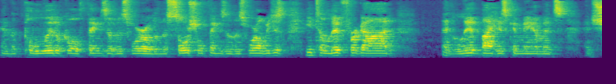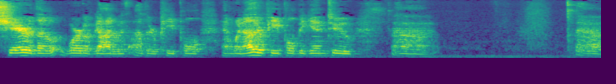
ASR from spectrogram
in the political things of this world and the social things of this world. We just need to live for God and live by his commandments and share the word of God with other people. And when other people begin to uh, uh,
